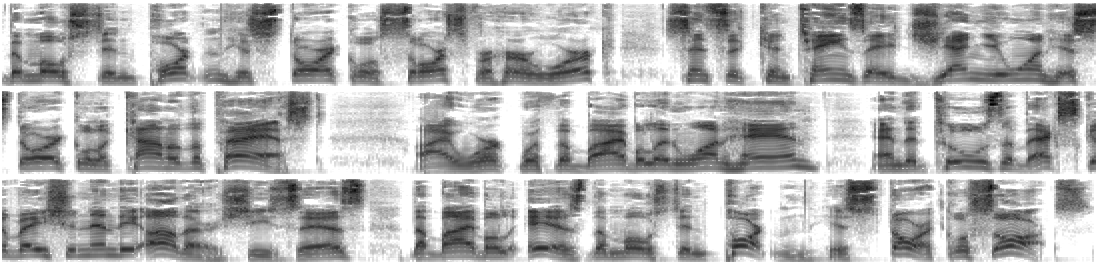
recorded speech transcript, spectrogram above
the most important historical source for her work since it contains a genuine historical account of the past. I work with the Bible in one hand and the tools of excavation in the other, she says. The Bible is the most important historical source.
